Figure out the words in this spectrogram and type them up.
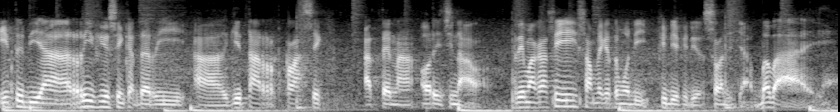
itu dia review singkat dari uh, gitar klasik Athena original. Terima kasih, sampai ketemu di video-video selanjutnya. Bye-bye.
